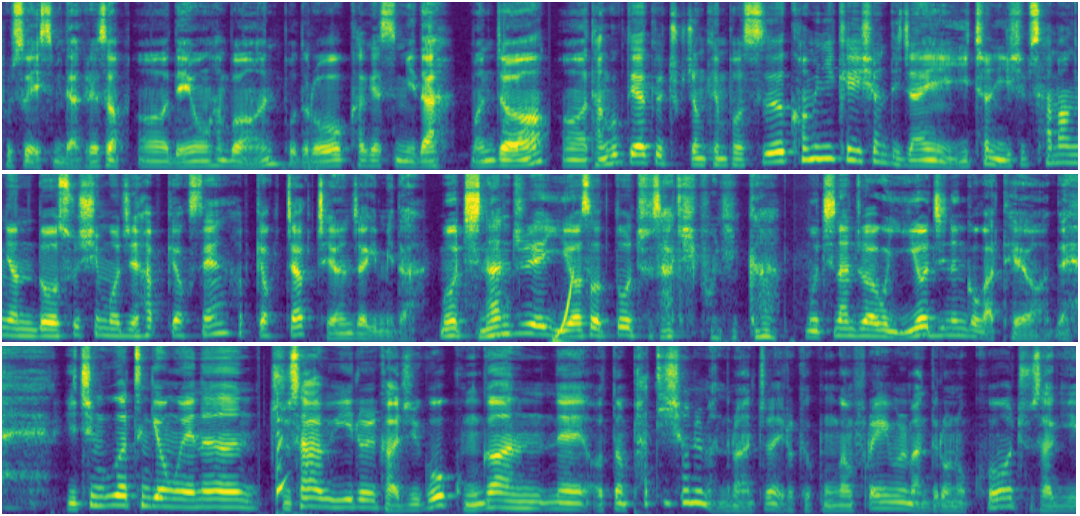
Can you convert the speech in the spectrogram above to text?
볼 수가 있습니다. 그래서 어, 내용 한번 보도록 하겠습니다. 먼저 어, 당국대학교 축전 캠퍼스 커뮤니케이션 디자인 2023학년도 수시 모집 합격생 합격작 재현작입니다. 뭐 지난주에 이어서 또 주사기 보니까 뭐 지난주하고 이어지는 것 같아요. 네. 이 친구 같은 경우에는 주사위를 가지고 공간에 어떤 파티션을 만들어 놨죠. 이렇게 공간 프레임을 만들어 놓고 주사기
